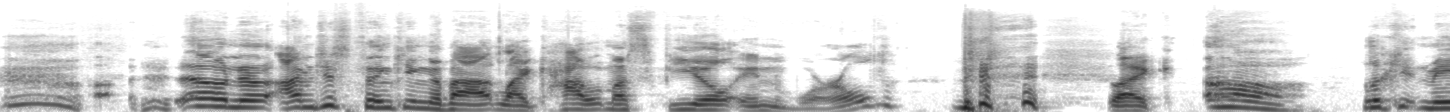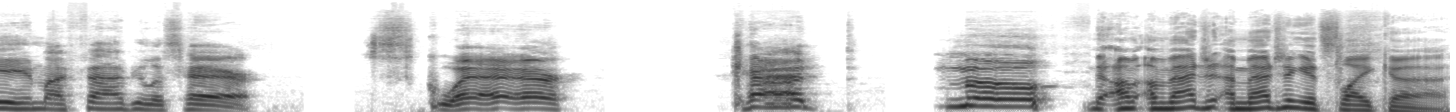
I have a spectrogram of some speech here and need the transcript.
Oh no, I'm just thinking about like how it must feel in world. like, oh, look at me and my fabulous hair. Square. Can't move. No, I'm imagine imagining it's like uh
